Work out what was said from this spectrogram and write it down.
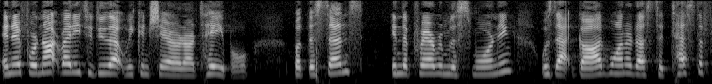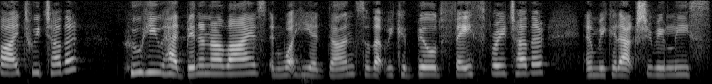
And if we're not ready to do that, we can share at our table. But the sense in the prayer room this morning was that God wanted us to testify to each other who He had been in our lives and what He had done so that we could build faith for each other and we could actually release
